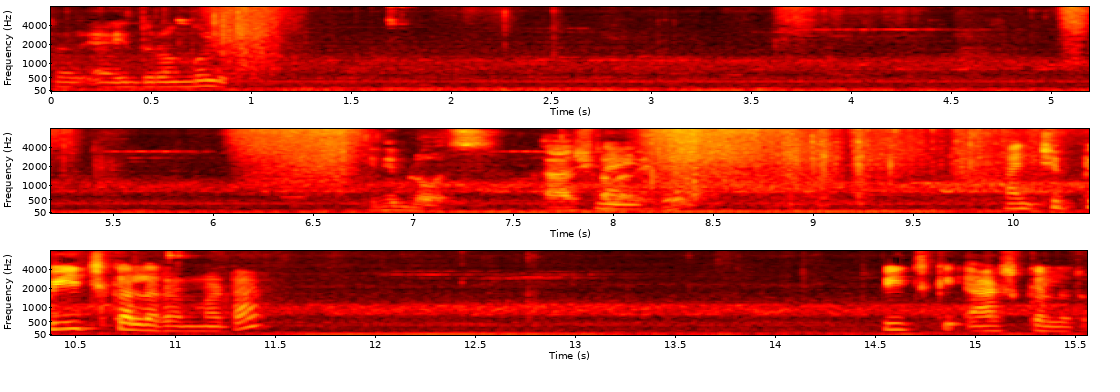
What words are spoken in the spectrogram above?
సరే ఐదు రంగులు. ఇది బ్లౌజ్. యాష్ కలర్ మంచి పీచ్ కలర్ అనమాట పీచ్కి యాష్ కలర్.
